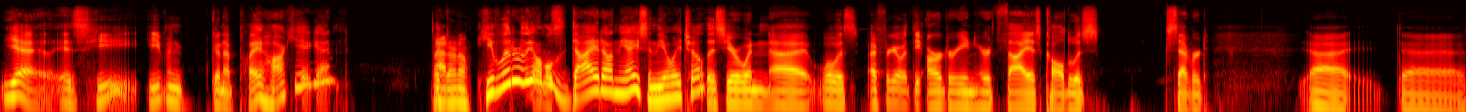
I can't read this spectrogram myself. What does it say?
Yeah, is he even going to play hockey again? I don't know. He literally almost died on the ice in the OHL this year when uh, what was I forget what the artery in your thigh is called was severed. Uh, the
